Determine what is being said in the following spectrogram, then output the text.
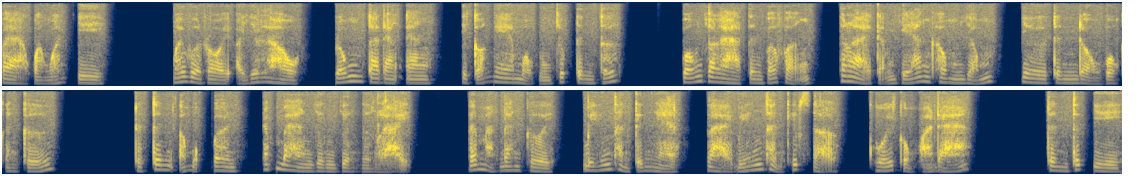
và hoàng quán chi. Mới vừa rồi ở dưới lầu, đúng ta đang ăn thì có nghe một chút tin tức. Vốn cho là tin vớ vẩn, nhưng lại cảm giác không giống như tin đồn vô căn cứ. Trịch tinh ở một bên, đám bàn dần dần ngừng lại. Cái mặt đang cười, biến thành kinh ngạc, lại biến thành khiếp sợ, cuối cùng hóa đá. Tin tức gì?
